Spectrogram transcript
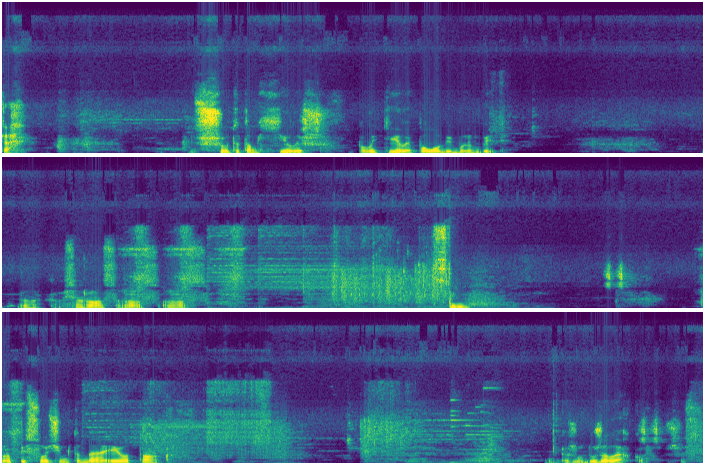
Та. Що ти там хилиш? Полетіли, по лобі будемо бити. Так, все, раз, раз, раз. Пропісочим тебе і отак. Я Кажу, дуже легко щось.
